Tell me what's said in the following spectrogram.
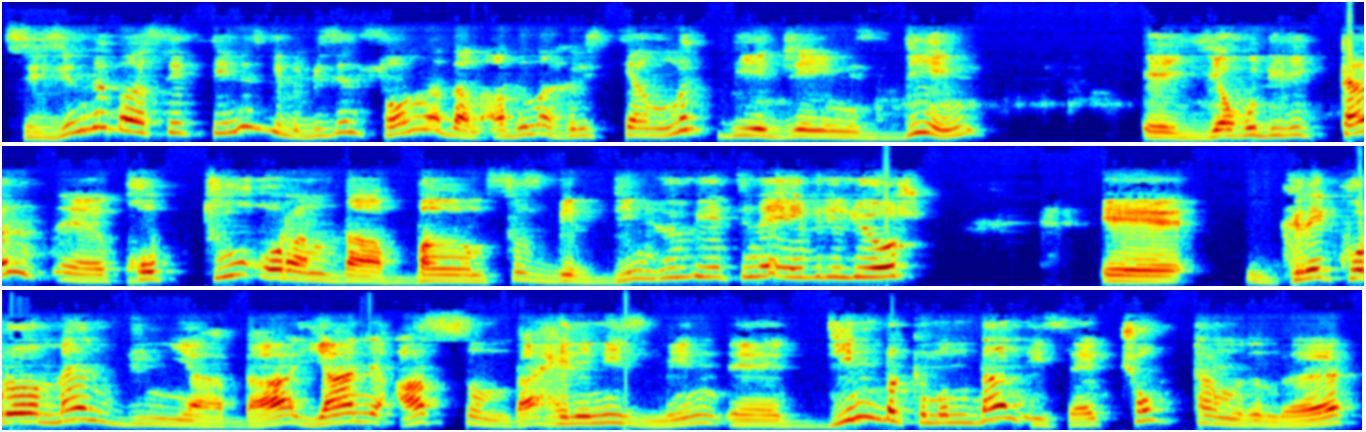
sizin de bahsettiğiniz gibi bizim sonradan adına Hristiyanlık diyeceğimiz din e, Yahudilikten e, koptuğu oranda bağımsız bir din hüviyetine evriliyor. E, Greco-Romen dünyada yani aslında Helenizmin e, din bakımından ise çok tanrılı,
